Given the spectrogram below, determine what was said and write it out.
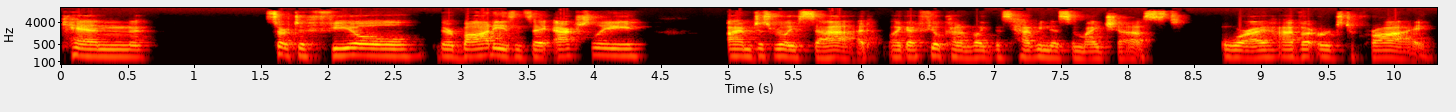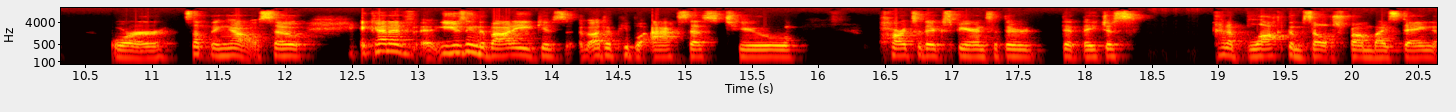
can start to feel their bodies and say actually i'm just really sad like i feel kind of like this heaviness in my chest or i have an urge to cry or something else so it kind of using the body gives other people access to parts of their experience that they're that they just kind of block themselves from by staying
